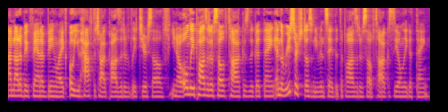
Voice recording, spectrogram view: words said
i'm not a big fan of being like oh you have to talk positively to yourself you know only positive self-talk is the good thing and the research doesn't even say that the positive self-talk is the only good thing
